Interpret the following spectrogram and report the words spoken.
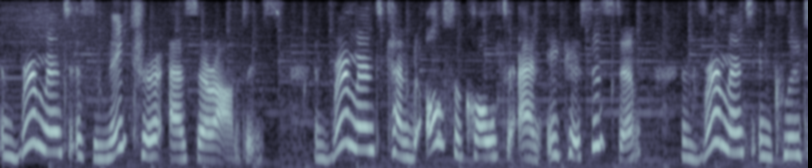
Environment is nature and surroundings. Environment can be also called an ecosystem. Environment includes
